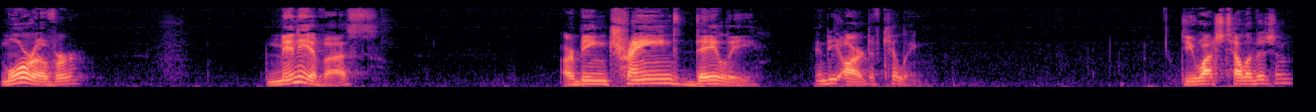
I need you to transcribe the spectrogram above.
Moreover, many of us are being trained daily in the art of killing. Do you watch television?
